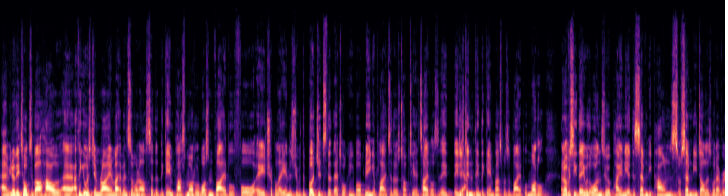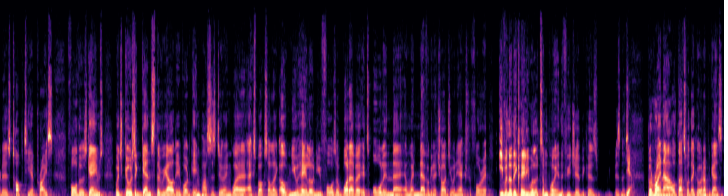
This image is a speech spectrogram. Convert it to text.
um, you know, they talked about how, uh, I think it was Jim Ryan, might have been someone else, said that the Game Pass model wasn't viable for a AAA industry with the budgets that they're talking about being applied to those top tier titles. They, they just yeah. didn't think the Game Pass was a viable model. And obviously, they were the ones who have pioneered the £70 or $70, whatever it is, top tier price for those games, which goes against the reality of what Game Pass is doing, where Xbox are like, oh, new Halo, new Forza, whatever, it's all in there, and we're never going to charge you any extra for it, even though they clearly will at some point in the future because business. Yeah. But right now, that's what they're going up against.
